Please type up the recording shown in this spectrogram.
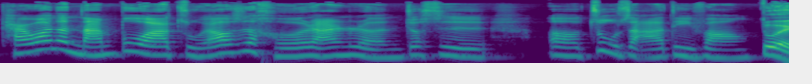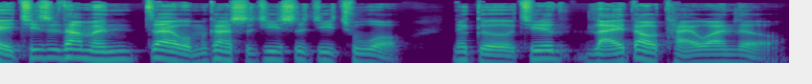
台湾的南部啊，主要是荷兰人，就是呃驻扎的地方。对，其实他们在我们看十七世纪初哦，那个其实来到台湾的哦，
